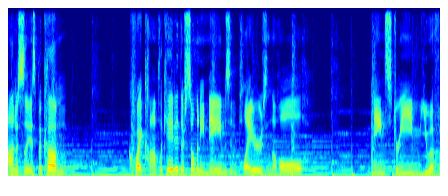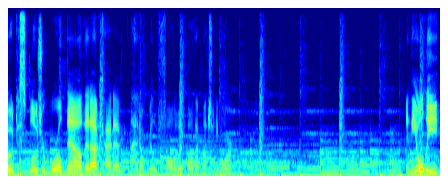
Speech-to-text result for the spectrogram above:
Honestly, it's become quite complicated. There's so many names and players in the whole mainstream UFO disclosure world now that I've kind of I don't really follow it all that much anymore. And the only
